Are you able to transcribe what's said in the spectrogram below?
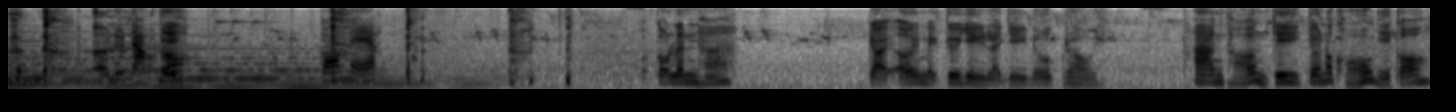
Ờ đứa nào đó. Con nè. Con Linh hả? Trời ơi mày kêu gì là gì được rồi. Than thở làm chi cho nó khổ vậy con?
